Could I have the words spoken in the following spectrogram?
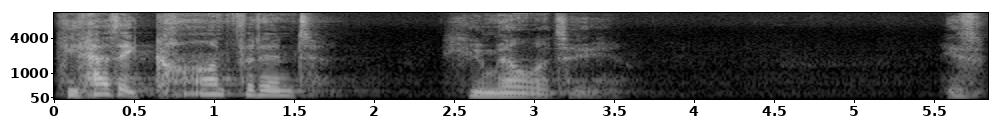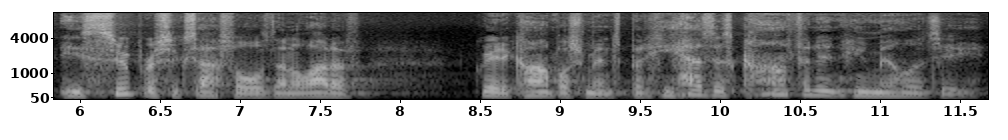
he has a confident humility. He's, he's super successful, has done a lot of great accomplishments, but he has this confident humility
